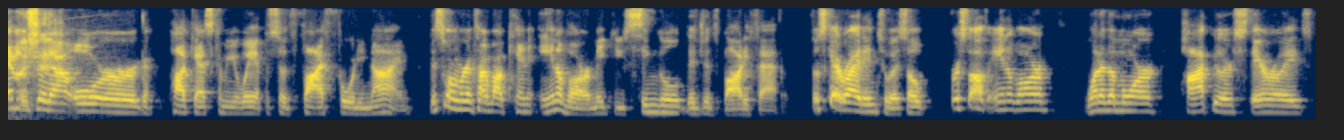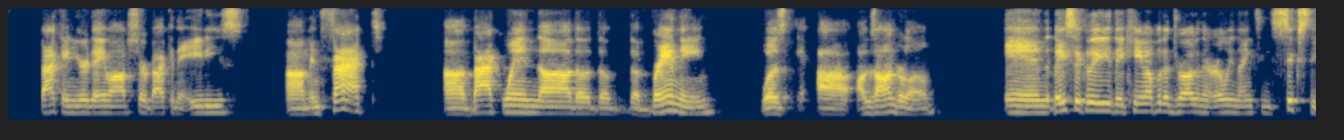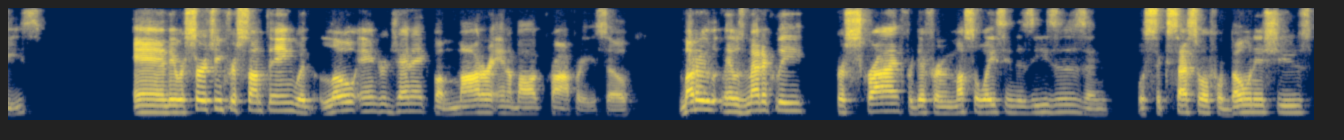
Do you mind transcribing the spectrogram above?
Evolutionary.org podcast coming your way, episode 549. This one, we're going to talk about can Anavar make you single digits body fat? So let's get right into it. So, first off, Anavar, one of the more popular steroids back in your day, Mobster, back in the 80s. Um, in fact, uh, back when uh, the, the, the brand name was uh, oxandrolone, and basically they came up with a drug in the early 1960s and they were searching for something with low androgenic but moderate anabolic properties. So it was medically prescribed for different muscle wasting diseases and was successful for bone issues.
